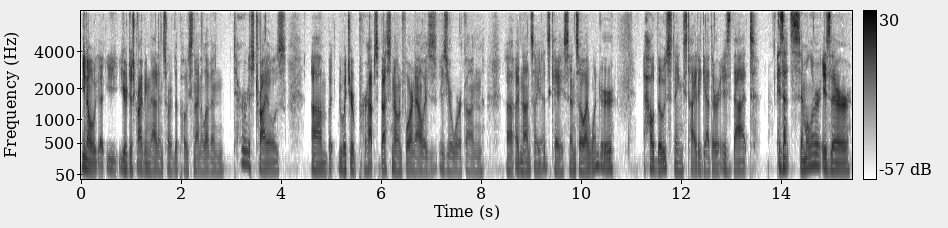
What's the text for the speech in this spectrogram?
you know, you're describing that in sort of the post 9/11 terrorist trials. Um, but what you're perhaps best known for now is is your work on uh, Adnan Syed's case, and so I wonder how those things tie together. Is that is that similar? Is there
